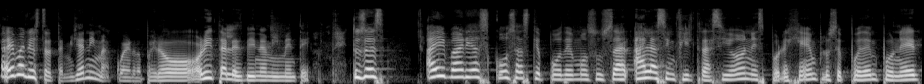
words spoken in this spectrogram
Hay varios tratamientos, ya ni me acuerdo, pero ahorita les viene a mi mente. Entonces, hay varias cosas que podemos usar. A ah, las infiltraciones, por ejemplo, se pueden poner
